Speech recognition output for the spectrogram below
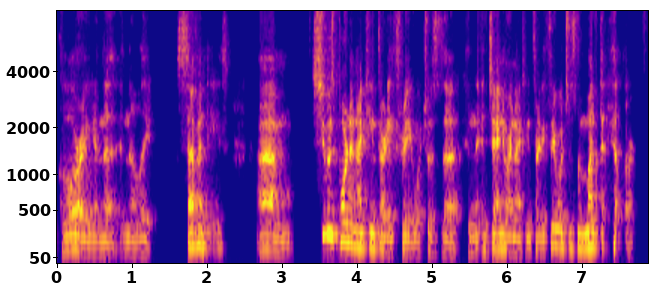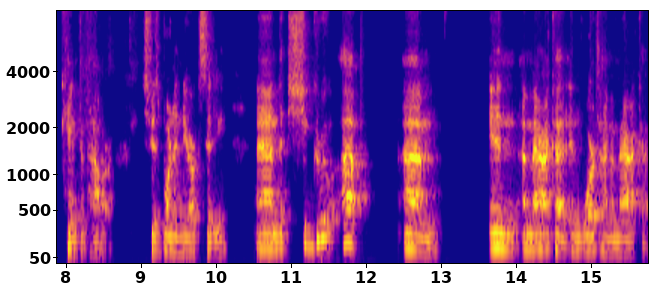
glory in the in the late 70s. Um, she was born in 1933, which was the in, in, January 1933, which was the month that Hitler came to power. She was born in New York City, and she grew up um, in America, in wartime America.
